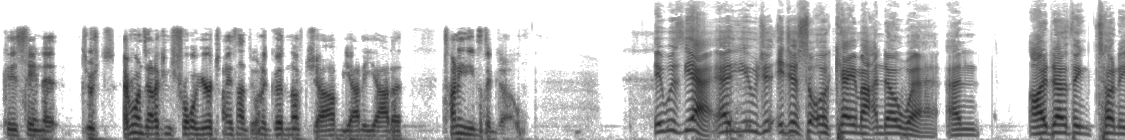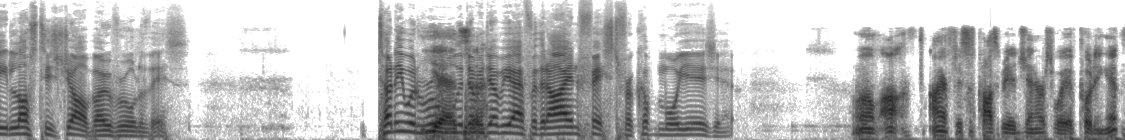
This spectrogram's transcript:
because he's saying that there's, everyone's out of control here. Tunney's not doing a good enough job, yada yada. Tunney needs to go. It was yeah. uh, It, was just, it just sort of came out of nowhere, and I don't think Tunney lost his job over all of this. Tunney would rule Yeah, the uh, WWF with an iron fist for a couple more years yet. Well, uh, Iron Fist is possibly a generous way of putting it.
